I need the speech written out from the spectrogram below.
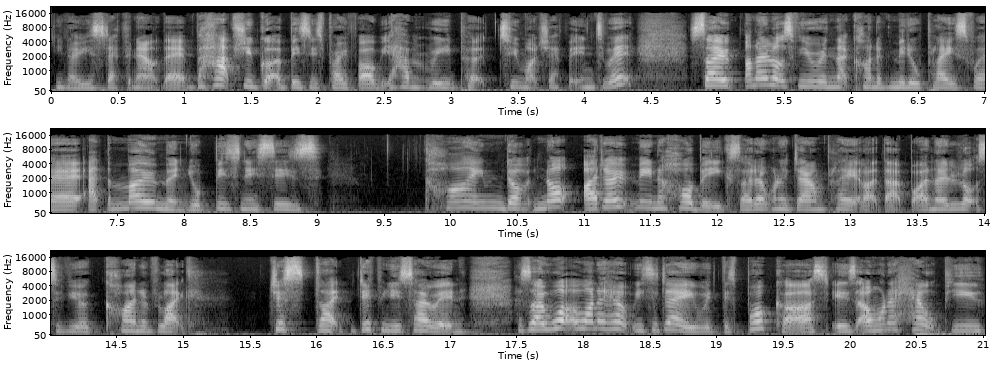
you know, you're stepping out there. Perhaps you've got a business profile, but you haven't really put too much effort into it. So I know lots of you are in that kind of middle place where at the moment your business is kind of not I don't mean a hobby because I don't want to downplay it like that, but I know lots of you are kind of like just like dipping your toe in. And so what I want to help you today with this podcast is I want to help you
